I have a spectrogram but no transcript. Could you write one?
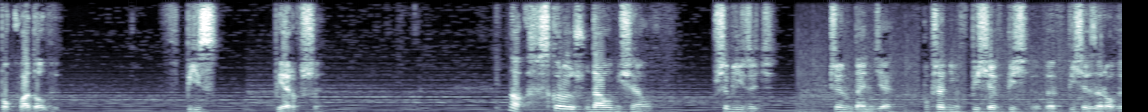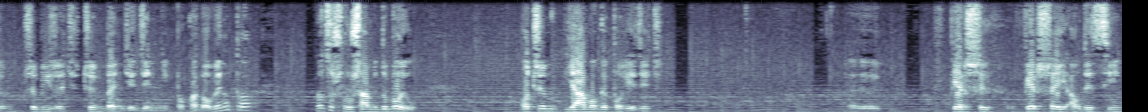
pokładowy. Wpis pierwszy. No, skoro już udało mi się przybliżyć, czym będzie w poprzednim wpisie, we wpisie zerowym, przybliżyć, czym będzie dziennik pokładowy, no to, no cóż, ruszamy do boju. O czym ja mogę powiedzieć yy, w, pierwszych, w pierwszej audycji,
